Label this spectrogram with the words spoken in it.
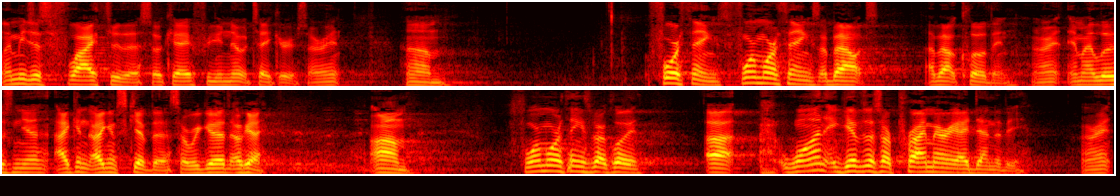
Let me just fly through this, okay, for you note takers, all right? Um, four things, four more things about, about clothing, all right? Am I losing you? I can, I can skip this. Are we good? Okay. Um, four more things about clothing. Uh, one, it gives us our primary identity, all right?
